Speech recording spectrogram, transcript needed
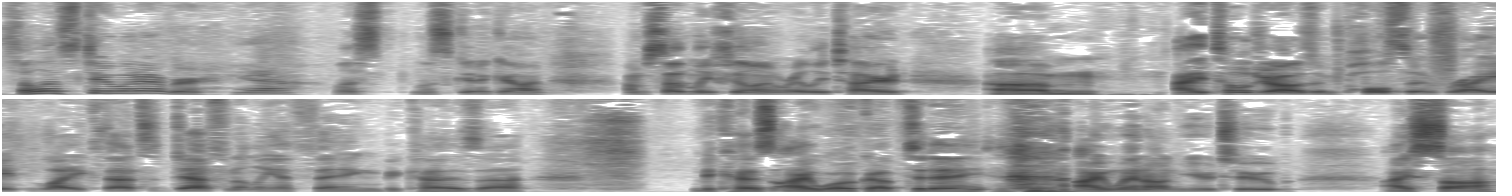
So let's do whatever. Yeah, let's let's get it going. I'm suddenly feeling really tired. Um, I told you I was impulsive, right? Like that's definitely a thing because uh, because I woke up today. I went on YouTube. I saw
